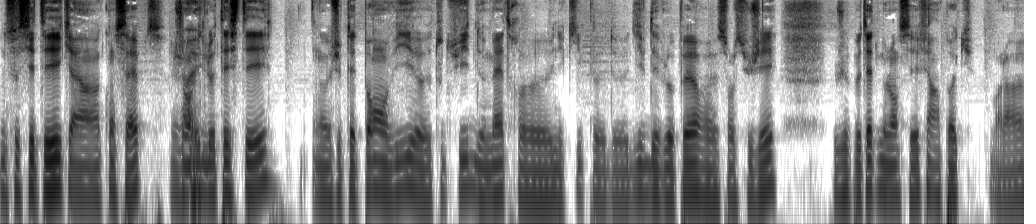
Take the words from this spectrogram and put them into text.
une, société qui a un concept, j'ai Ouais. envie de le tester. Euh, j'ai peut-être pas envie euh, tout de suite de mettre euh, une équipe de div développeurs euh, sur le sujet. Je vais peut-être me lancer, faire un POC, voilà,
